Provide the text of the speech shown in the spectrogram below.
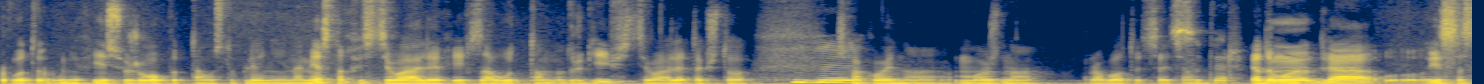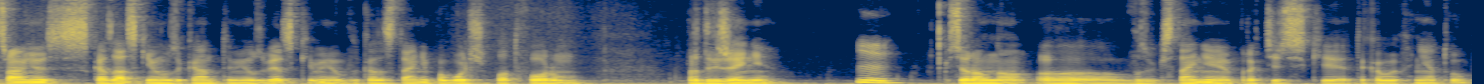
вот у них есть уже опыт там выступлений на местных фестивалях, их зовут там на другие фестивали, так что mm-hmm. спокойно можно работать с этим. Супер. Я думаю, для, если сравнивать с казахскими музыкантами и узбекскими, в Казахстане побольше платформ продвижения. Mm все равно э, в Узбекистане практически таковых нету.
